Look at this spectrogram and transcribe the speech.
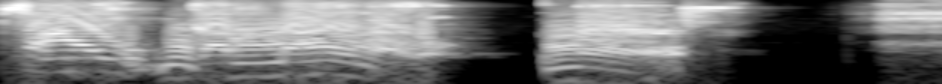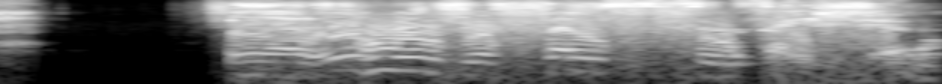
trigeminal nerve. And it moves your face sensation.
